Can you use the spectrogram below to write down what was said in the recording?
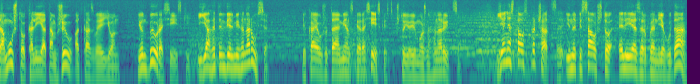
Таму што калі я там жыў адказвае ён Ён быў расійскі і я гэтым вельмі ганаруся. Якая ўжо тая менская расійскасць, што ёю можна ганарыцца. Я не стаў спрачацца і напісаў, што Эліезер бен Ягуда,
